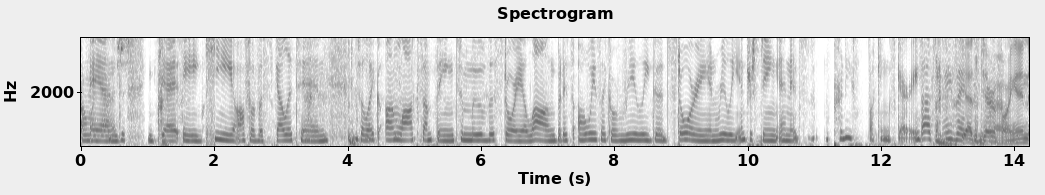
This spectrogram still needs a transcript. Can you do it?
Oh and gosh. get a key off of a skeleton to like unlock something to move the story along. But it's always like a really good story and really interesting, and it's pretty fucking scary. That's amazing. Yeah, it's terrifying. And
